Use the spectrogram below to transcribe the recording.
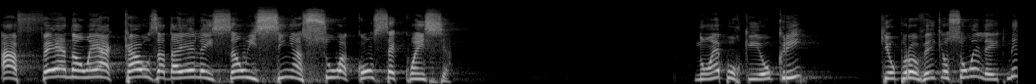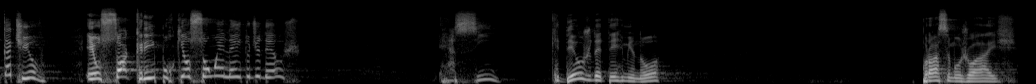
A fé não é a causa da eleição e sim a sua consequência. Não é porque eu criei que eu provei que eu sou um eleito. Negativo. Eu só criei porque eu sou um eleito de Deus. É assim que Deus determinou. Próximo, Joás.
